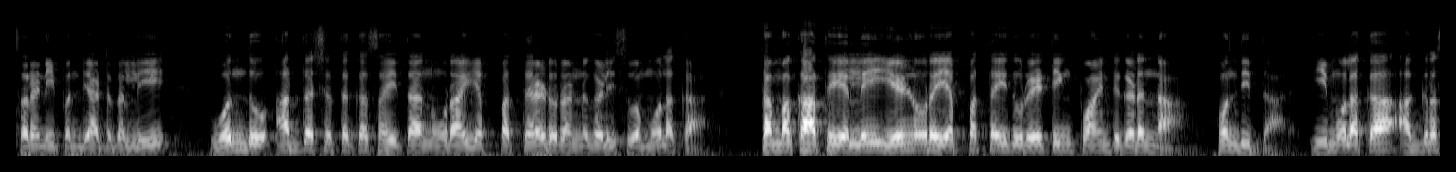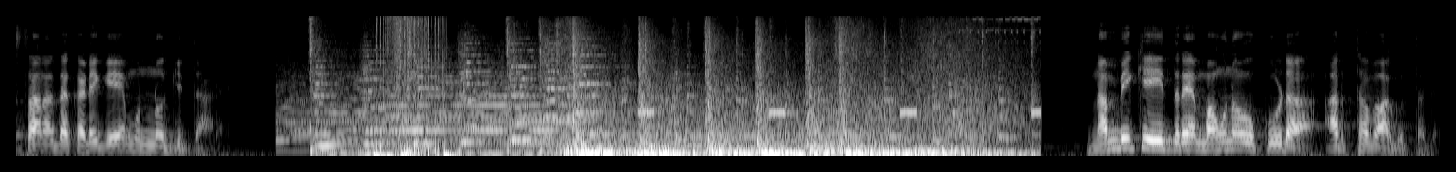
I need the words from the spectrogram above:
ಸರಣಿ ಪಂದ್ಯಾಟದಲ್ಲಿ ಒಂದು ಅರ್ಧಶತಕ ಸಹಿತ ನೂರ ಎಪ್ಪತ್ತೆರಡು ರನ್ ಗಳಿಸುವ ಮೂಲಕ ತಮ್ಮ ಖಾತೆಯಲ್ಲಿ ಏಳ್ನೂರ ಎಪ್ಪತ್ತೈದು ರೇಟಿಂಗ್ ಪಾಯಿಂಟ್ಗಳನ್ನು ಹೊಂದಿದ್ದಾರೆ. ಈ ಮೂಲಕ ಅಗ್ರಸ್ಥಾನದ ಕಡೆಗೆ ಮುನ್ನುಗ್ಗಿದ್ದಾರೆ ನಂಬಿಕೆ ಇದ್ದರೆ ಮೌನವು ಕೂಡ ಅರ್ಥವಾಗುತ್ತದೆ.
